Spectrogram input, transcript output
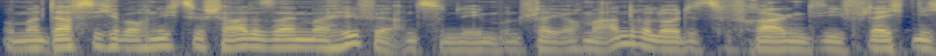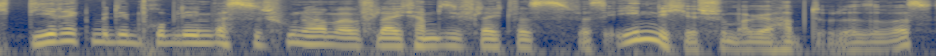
Und man darf sich aber auch nicht zu schade sein, mal Hilfe anzunehmen und vielleicht auch mal andere Leute zu fragen, die vielleicht nicht direkt mit dem Problem was zu tun haben, aber vielleicht haben sie vielleicht was, was ähnliches schon mal gehabt oder sowas.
